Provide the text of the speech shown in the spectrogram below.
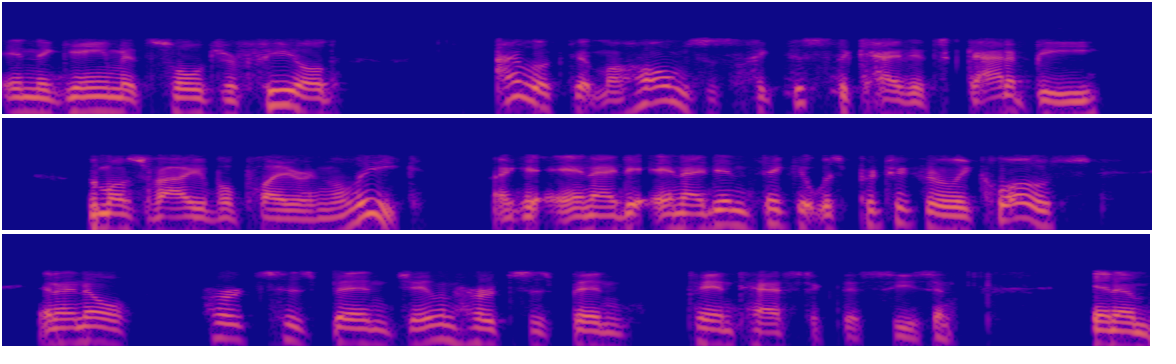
in the game at Soldier Field. I looked at Mahomes as like this is the guy that's got to be the most valuable player in the league. Like, and I and I didn't think it was particularly close. And I know Hurts has been Jalen Hurts has been fantastic this season and a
